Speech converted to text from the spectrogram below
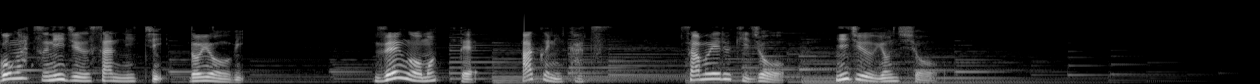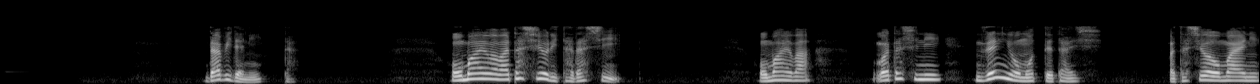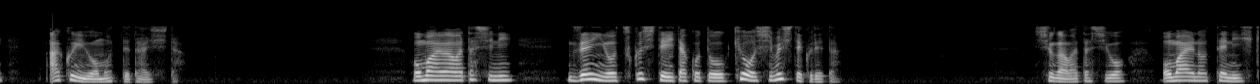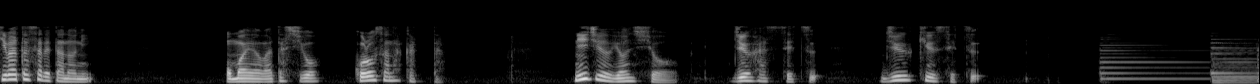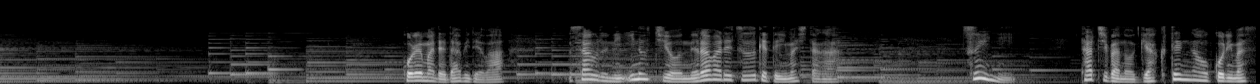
5月23日土曜日善をもって悪に勝つサムエル記上24章ダビデに言った。お前は私より正しい。お前は私に善意をもって対し、私はお前に悪意をもって対した。お前は私に善意を尽くしていたことを今日示してくれた。主が私をお前の手に引き渡されたのに、お前は私を殺さなかった。二十四章、十八節、十九節。これまでダビデは、サウルに命を狙われ続けていましたが、ついに立場の逆転が起こります。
